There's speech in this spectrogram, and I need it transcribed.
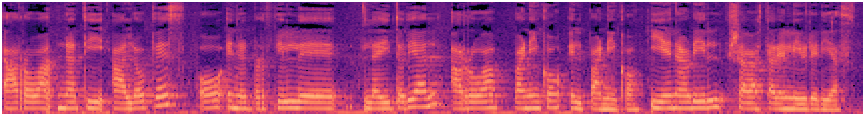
arroba Nati o en el perfil de la editorial arroba Pánico el Pánico y en abril ya va a estar en librerías.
